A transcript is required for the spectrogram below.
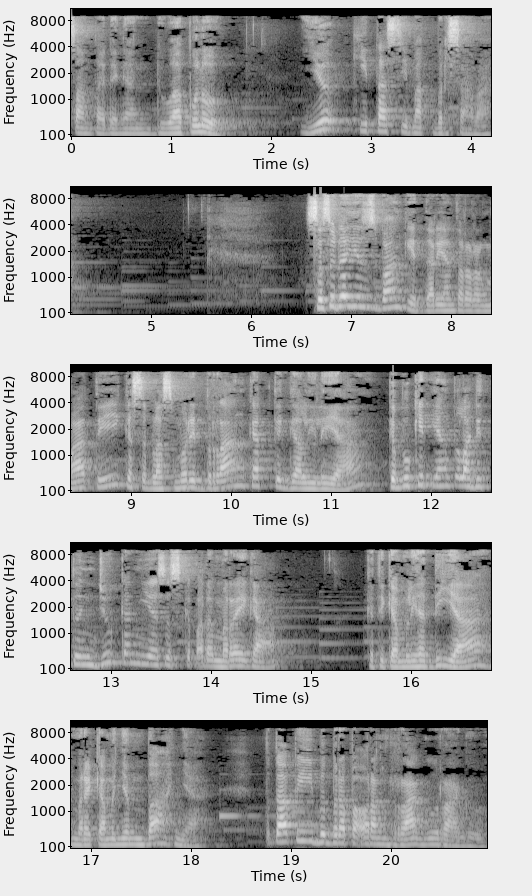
sampai dengan 20. Yuk kita simak bersama. Sesudah Yesus bangkit dari antara orang mati, kesebelas murid berangkat ke Galilea, ke bukit yang telah ditunjukkan Yesus kepada mereka. Ketika melihat dia, mereka menyembahnya, tetapi beberapa orang ragu-ragu.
